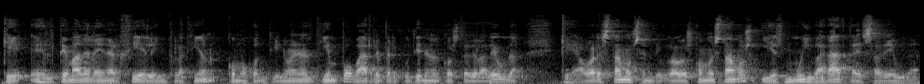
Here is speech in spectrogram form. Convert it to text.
que el tema de la energía y la inflación, como continúa en el tiempo, va a repercutir en el coste de la deuda. Que ahora estamos endeudados como estamos y es muy barata esa deuda.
